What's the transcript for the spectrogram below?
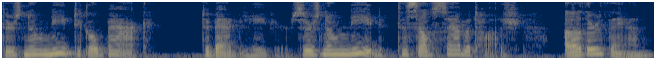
There's no need to go back to bad behaviors. There's no need to self-sabotage other than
